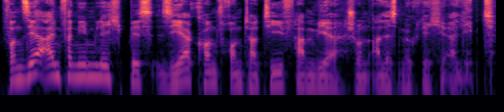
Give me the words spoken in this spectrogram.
Von sehr einvernehmlich bis sehr konfrontativ haben wir schon alles Mögliche erlebt.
